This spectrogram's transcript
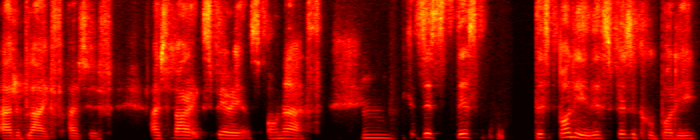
out of life, out of out of our experience on earth. mm, Because this this this body, this physical body,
